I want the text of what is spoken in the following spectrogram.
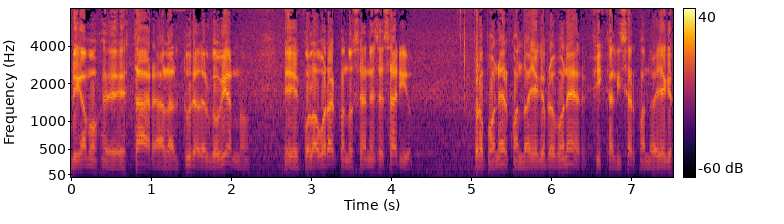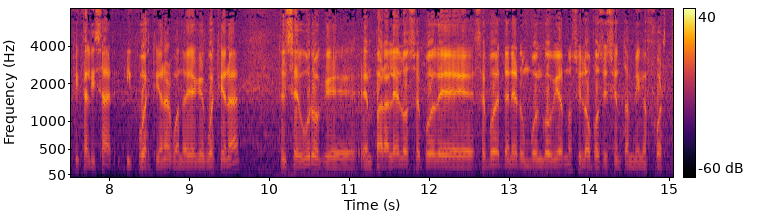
digamos, eh, estar a la altura del gobierno, colaborar cuando sea necesario, proponer cuando haya que proponer, fiscalizar cuando haya que fiscalizar y cuestionar cuando haya que cuestionar, estoy seguro que en paralelo se puede, se puede tener un buen gobierno si la oposición también es fuerte.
